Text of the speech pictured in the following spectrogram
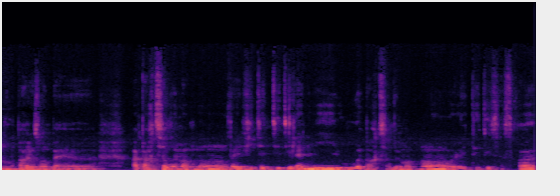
Donc, par exemple, ben, à partir de maintenant, on va éviter de téter la nuit, ou à partir de maintenant, les tétés, ça sera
